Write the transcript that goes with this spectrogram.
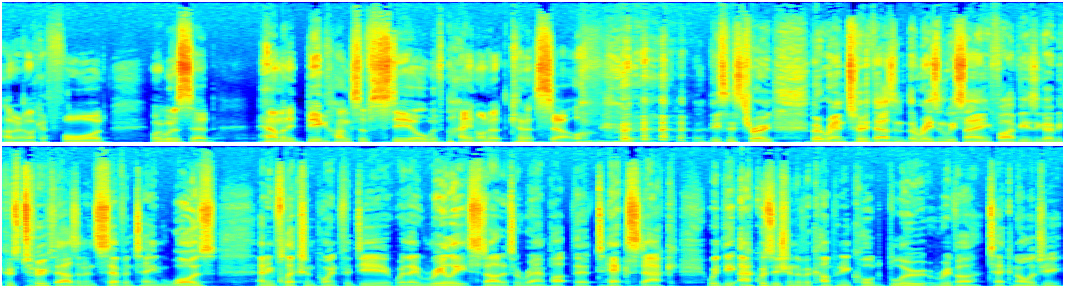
I don't know, like a Ford. We would have said, how many big hunks of steel with paint on it can it sell? This is true. But Ren, 2000, the reason we're saying five years ago, because 2017 was an inflection point for Deere where they really started to ramp up their tech stack with the acquisition of a company called Blue River Technology.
